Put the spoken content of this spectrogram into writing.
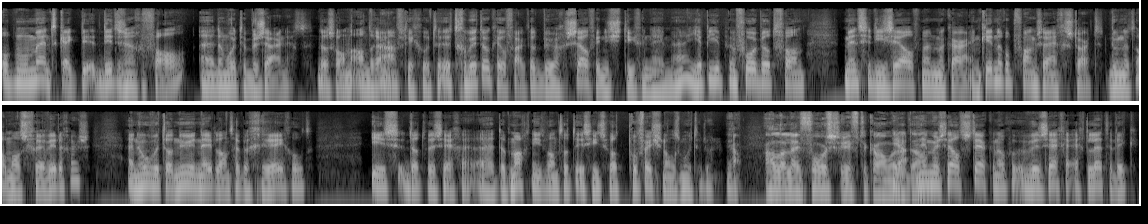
op het moment, kijk, dit, dit is een geval, eh, dan wordt er bezuinigd. Dat is al een andere aanvliegroute. Het gebeurt ook heel vaak dat burgers zelf initiatieven nemen. Hè? Je, hebt, je hebt een voorbeeld van mensen die zelf met elkaar een kinderopvang zijn gestart. Doen het allemaal als vrijwilligers. En hoe we het dan nu in Nederland hebben geregeld is dat we zeggen, eh, dat mag niet, want dat is iets wat professionals moeten doen. Ja, allerlei voorschriften komen Ja, er dan. nee, maar zelfs sterker nog, we zeggen echt letterlijk...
